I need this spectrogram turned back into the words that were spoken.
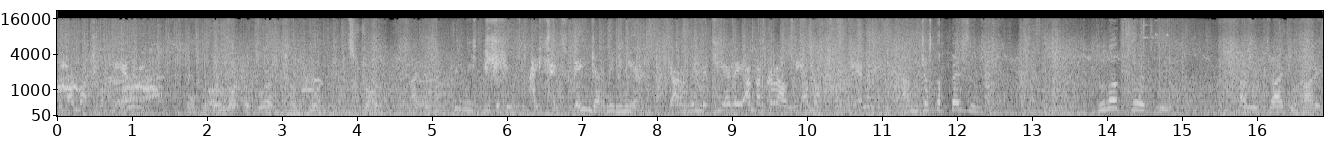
Be on watch for the enemy. That was a lot of work. A warrior has fallen. I am finished with the business. I sense danger maybe near. Guarding the GLA underground. Be on watch for the enemy. I'm just a peasant. Do not hurt me. I will try to hurry.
